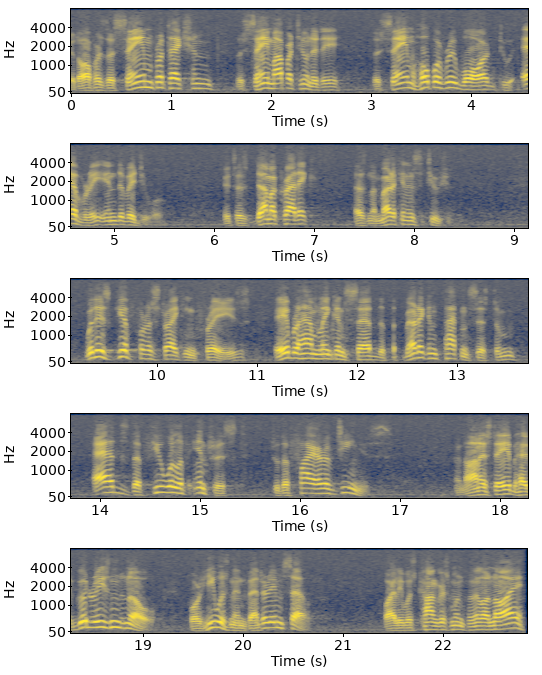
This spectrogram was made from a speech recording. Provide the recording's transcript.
It offers the same protection, the same opportunity, the same hope of reward to every individual. It's as democratic as an American institution. With his gift for a striking phrase, Abraham Lincoln said that the American patent system adds the fuel of interest to the fire of genius. And Honest Abe had good reason to know, for he was an inventor himself. While he was congressman from Illinois,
